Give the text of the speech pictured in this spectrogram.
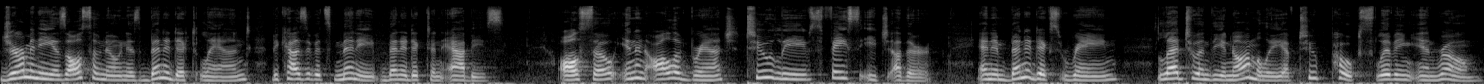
Germany is also known as Benedict land because of its many Benedictine abbeys. Also, in an olive branch, two leaves face each other, and in Benedict's reign led to the anomaly of two popes living in Rome.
